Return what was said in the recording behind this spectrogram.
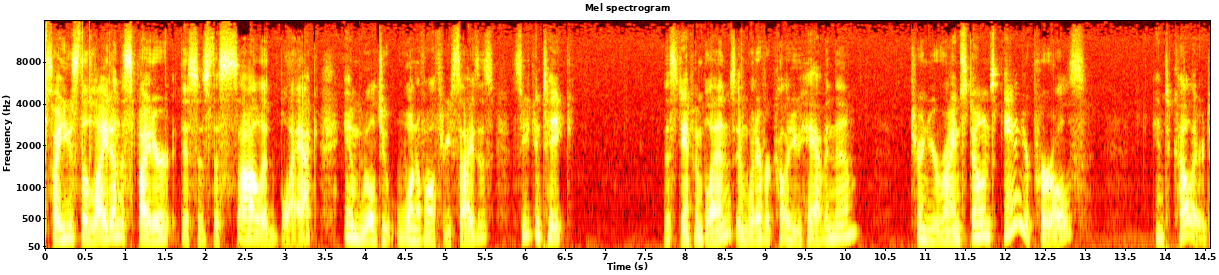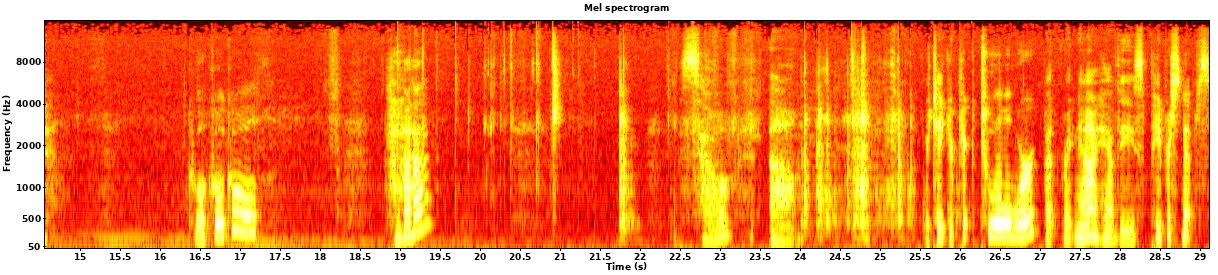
So I use the light on the spider. This is the solid black. And we'll do one of all three sizes. So you can take the Stampin' Blends in whatever color you have in them. Turn your rhinestones and your pearls into colored. Cool, cool, cool. so, um, take your pick tool will work, but right now I have these paper snips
